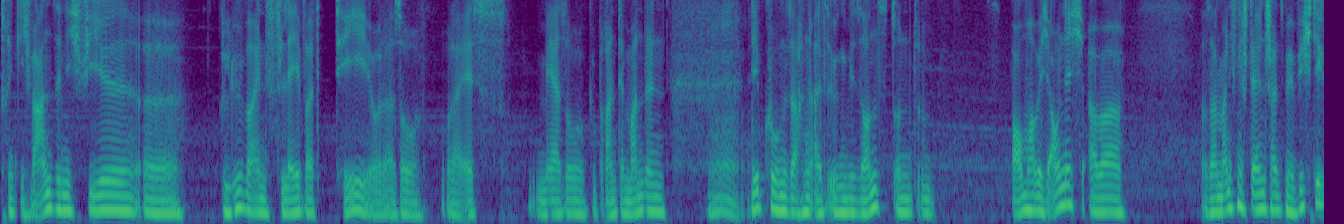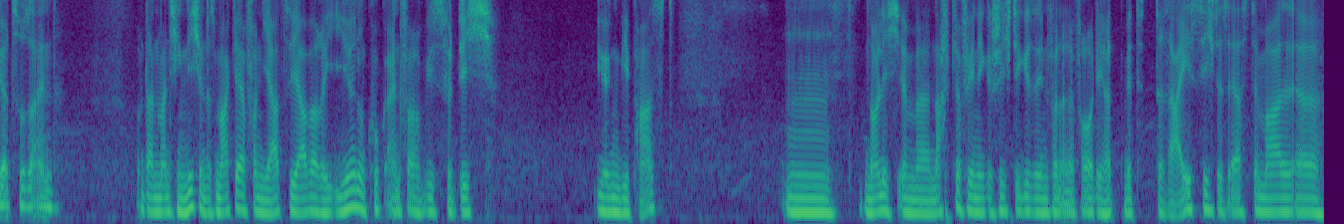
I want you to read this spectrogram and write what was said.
trinke ich wahnsinnig viel äh, Glühwein-flavored Tee oder so. Oder esse mehr so gebrannte Mandeln, oh. Lebkuchensachen als irgendwie sonst. Und äh, Baum habe ich auch nicht, aber also an manchen Stellen scheint es mir wichtiger zu sein und an manchen nicht. Und das mag ja von Jahr zu Jahr variieren und guck einfach, wie es für dich irgendwie passt. Mh, neulich im äh, Nachtcafé eine Geschichte gesehen von einer Frau, die hat mit 30 das erste Mal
